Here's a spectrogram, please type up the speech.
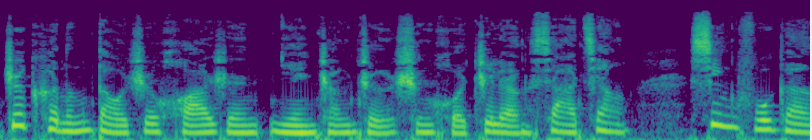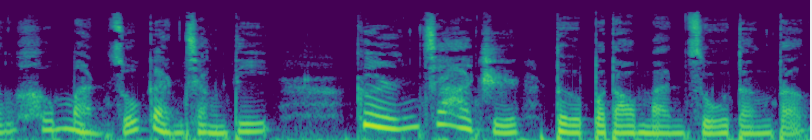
这可能导致华人年长者生活质量下降、幸福感和满足感降低、个人价值得不到满足等等。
